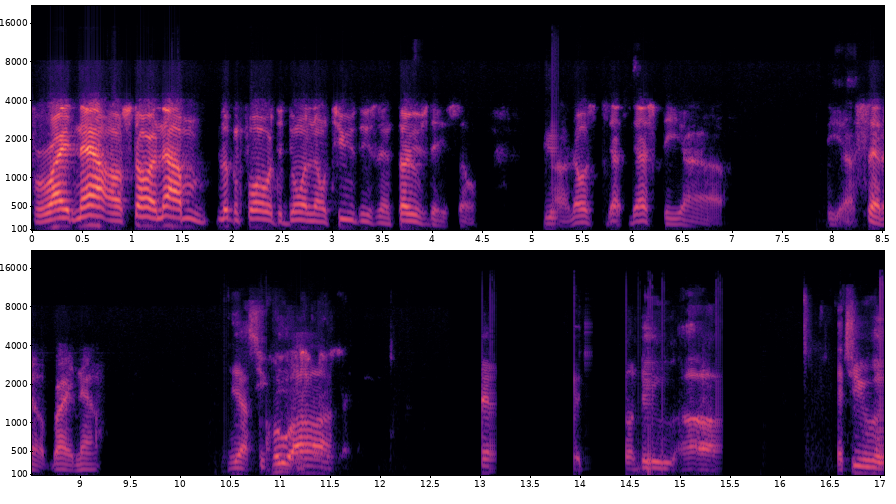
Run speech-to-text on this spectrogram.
for right now, uh, starting now, I'm looking forward to doing it on Tuesdays and Thursdays. So, yeah. uh, those that, that's the uh, the uh, setup right now. Yes. Yeah, so who uh do uh that you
